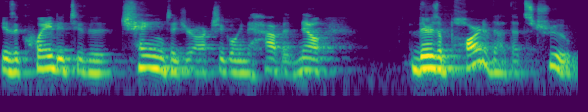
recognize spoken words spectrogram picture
is equated to the change that you're actually going to have. It. Now, there's a part of that that's true.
